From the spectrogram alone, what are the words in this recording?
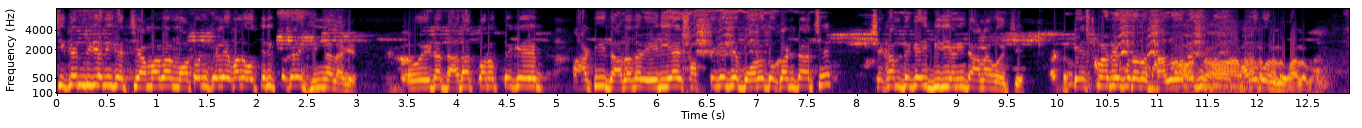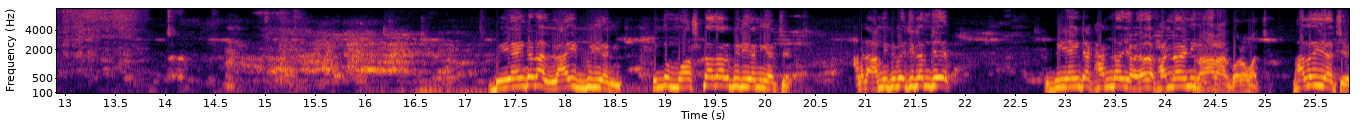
চিকেন বিরিয়ানি খাচ্ছি আমার আবার মটন খেলে মানে অতিরিক্ত খেলে ঘৃণা লাগে। তো এটা দাদার তরফ থেকে পার্টি দাদাদের এরিয়ায় সব থেকে যে বড় দোকানটা আছে সেখান থেকে এই বিরিয়ানিটা আনা হয়েছে। টেস্ট করে দেখব দাদা ভালো হলে কিন্তু হ্যাঁ, ভালো বলব ভালো বিরিয়ানিটা না লাইট বিরিয়ানি কিন্তু মশলাদার বিরিয়ানি আছে। আর আমি ভেবেছিলাম যে বিরিয়ানিটা ঠান্ডা হয়ে যাবে। দাদা ঠান্ডা হয়নি? না না গরম আছে। ভালোই আছে।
